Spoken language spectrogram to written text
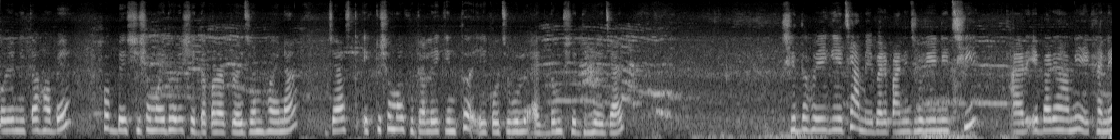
করে নিতে হবে। খুব বেশি সময় ধরে সিদ্ধ করার প্রয়োজন হয় না। জাস্ট একটু সময় ফুটালেই কিন্তু এই কচুগুলো একদম সিদ্ধ হয়ে যায়। সিদ্ধ হয়ে গিয়েছে, আমি এবারে পানি ঝরিয়ে নিচ্ছি। আর এবারে আমি এখানে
